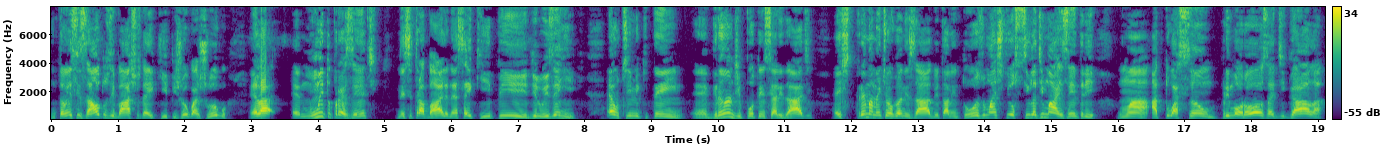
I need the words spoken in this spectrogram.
Então esses altos e baixos da equipe jogo a jogo, ela é muito presente nesse trabalho, nessa equipe de Luiz Henrique. É um time que tem é, grande potencialidade, é extremamente organizado e talentoso, mas que oscila demais entre uma atuação primorosa e de gala,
